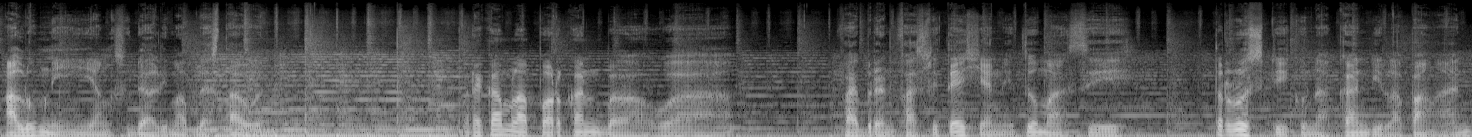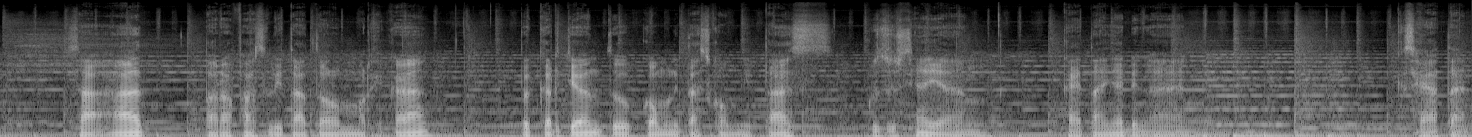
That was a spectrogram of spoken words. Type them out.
alumni yang sudah 15 tahun. Mereka melaporkan bahwa Vibrant Facilitation itu masih terus digunakan di lapangan saat para fasilitator mereka bekerja untuk komunitas-komunitas khususnya yang kaitannya dengan kesehatan.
